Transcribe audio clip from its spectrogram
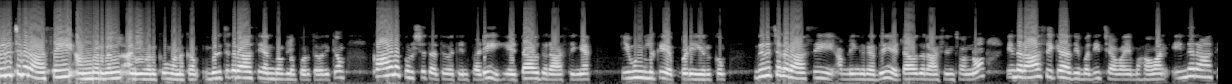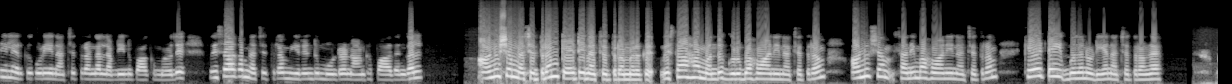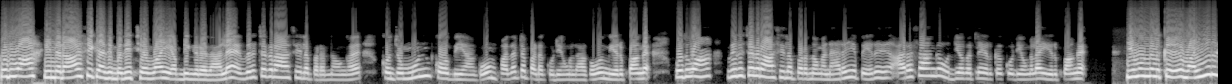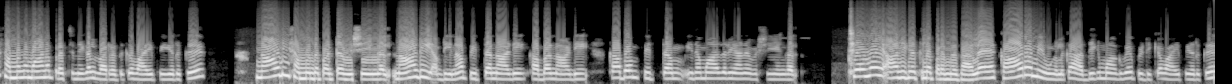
விருச்சிக ராசி அன்பர்கள் அனைவருக்கும் வணக்கம். விருச்சிக ராசி அன்பர்களை பொறுத்த வரைக்கும் காலபுருஷ தத்துவத்தின்படி எட்டாவது ராசிங்க. இவங்களுக்கு எப்படி இருக்கும்? விருச்சிக ராசி அப்படிங்கிறது எட்டாவது ராசின்னு சொன்னோம். இந்த ராசிக்கு அதிபதி செவ்வாய் பகவான். இந்த ராசியில இருக்கக்கூடிய நட்சத்திரங்கள் அப்படின்னு பார்க்கும்பொழுது விசாகம் நட்சத்திரம் இரண்டு மூன்று நான்கு பாதங்கள். அனுஷம் நட்சத்திரம் கேட்டி நட்சத்திரம் இருக்கு. விசாகம் வந்து குரு பகவானி நட்சத்திரம். அனுஷம் சனி பகவானி நட்சத்திரம். கேட்டை புதனுடைய நட்சத்திரங்க. பொதுவா இந்த ராசிக்கு அதிபதி செவ்வாய் அப்படிங்கறதால விருச்சக ராசியில பிறந்தவங்க கொஞ்சம் முன் கோபியாகவும் பதட்டப்படக்கூடியவங்களாகவும் இருப்பாங்க. பொதுவா விருச்சக ராசியில பிறந்தவங்க நிறைய பேரு அரசாங்க உத்தியோகத்துல இருக்கக்கூடியவங்களா இருப்பாங்க. இவங்களுக்கு வயிறு சம்பந்தமான பிரச்சனைகள் வர்றதுக்கு வாய்ப்பு இருக்கு. நாடி சம்பந்தப்பட்ட விஷயங்கள் நாடி அப்படின்னா பித்த நாடி கப நாடி கபம் பித்தம் இத மாதிரியான விஷயங்கள். செவ்வாய் ஆதிக்கத்துல பிறந்ததால காரம் இவங்களுக்கு அதிகமாகவே பிடிக்க வாய்ப்பு இருக்கு.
